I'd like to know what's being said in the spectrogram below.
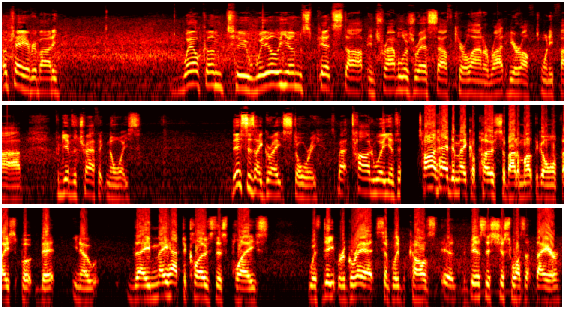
Okay, everybody. Welcome to Williams Pit Stop in Travelers Rest, South Carolina, right here off 25. Forgive the traffic noise. This is a great story. It's about Todd Williams. Todd had to make a post about a month ago on Facebook that, you know, they may have to close this place with deep regret simply because it, the business just wasn't there.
